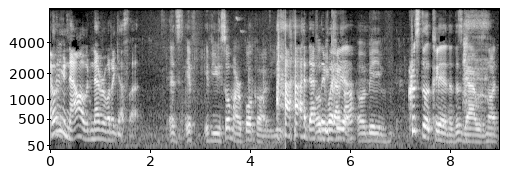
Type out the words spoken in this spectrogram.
Knowing you now, I would never would have guessed that. It's if if you saw my report card, you definitely would have. huh? It would be crystal clear that this guy was not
